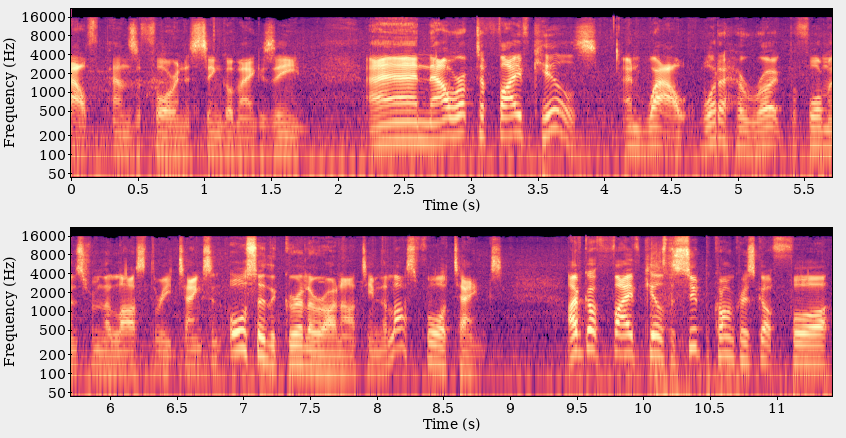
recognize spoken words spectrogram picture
auf Panzer IV in a single magazine. And now we're up to five kills. And wow, what a heroic performance from the last three tanks and also the Gorilla on our team, the last four tanks. I've got five kills, the Super Conqueror's got four,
